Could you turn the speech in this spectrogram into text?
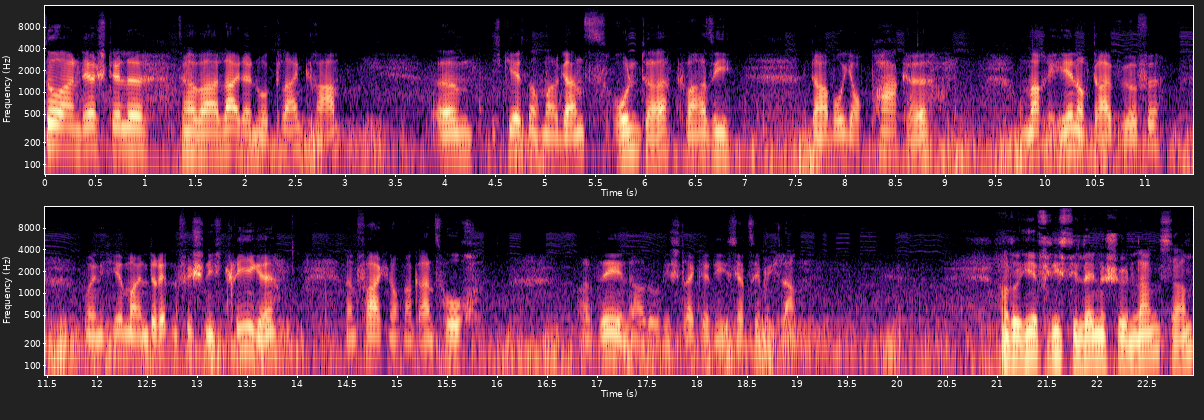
So, an der Stelle, da war leider nur Kleinkram. Ähm, ich gehe jetzt noch mal ganz runter, quasi da wo ich auch parke und mache hier noch drei Würfe. Und wenn ich hier meinen dritten Fisch nicht kriege, dann fahre ich noch mal ganz hoch. Mal sehen, also die Strecke, die ist ja ziemlich lang. Also hier fließt die Lenne schön langsam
